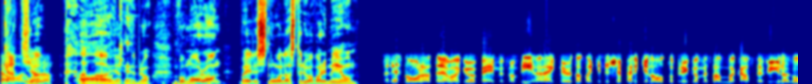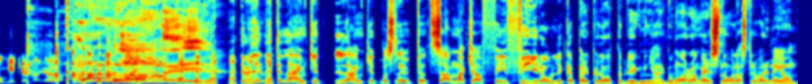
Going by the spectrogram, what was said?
Ja, Gotcha! det. Ja, Jättebra. God morgon, vad är det snålaste du har varit med om? Men det snarare, det var en gubbe hemifrån bilen. Jag räknade ut att han kunde köpa perkulatorbrygga med samma kaffe fyra gånger kunde han göra. Åh nej! Det blev lite lanket, lanket på slutet. Samma kaffe i fyra olika perkolatorbryggningar. God morgon, vad är det snålaste du har varit med om?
